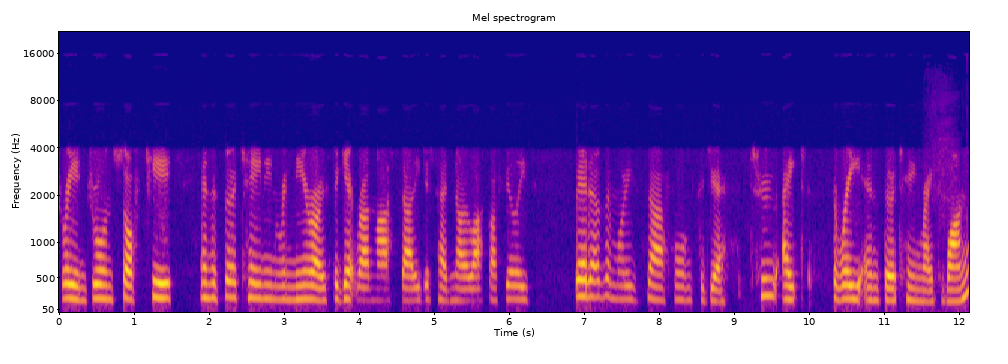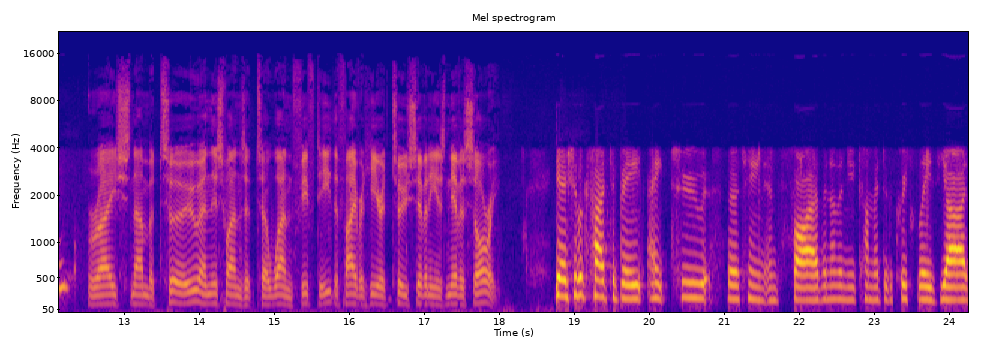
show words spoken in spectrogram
three in drawn soft tier. And the 13 in Raniero, forget run last start. He just had no luck. I feel he's better than what his uh, form suggests. Two, eight, three, and 13 race one race number two, and this one's at uh, 150. The favourite here at 270 is Never Sorry. Yeah, she looks hard to beat. 8, 2, 13, and 5. Another newcomer to the Chris Lees yard.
